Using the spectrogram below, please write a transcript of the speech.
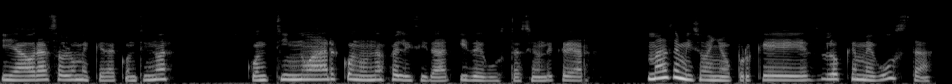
y ahora solo me queda continuar. Continuar con una felicidad y degustación de crear más de mi sueño porque es lo que me gusta.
